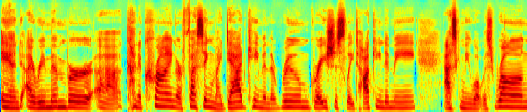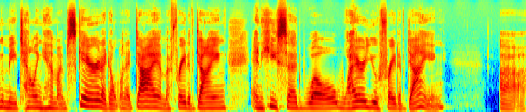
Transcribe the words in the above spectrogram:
And I remember uh, kind of crying or fussing. My dad came in the room, graciously talking to me, asking me what was wrong, me telling him I'm scared, I don't want to die, I'm afraid of dying. And he said, Well, why are you afraid of dying? Uh,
